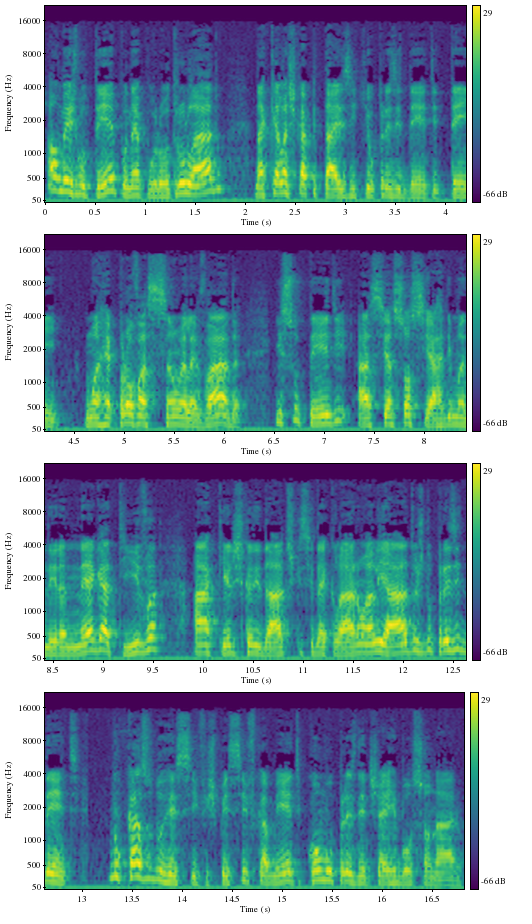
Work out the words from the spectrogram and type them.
Ao mesmo tempo, né, por outro lado, naquelas capitais em que o presidente tem uma reprovação elevada, isso tende a se associar de maneira negativa àqueles candidatos que se declaram aliados do presidente. No caso do Recife, especificamente, como o presidente Jair Bolsonaro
